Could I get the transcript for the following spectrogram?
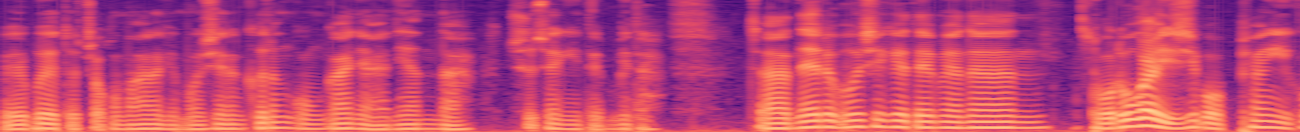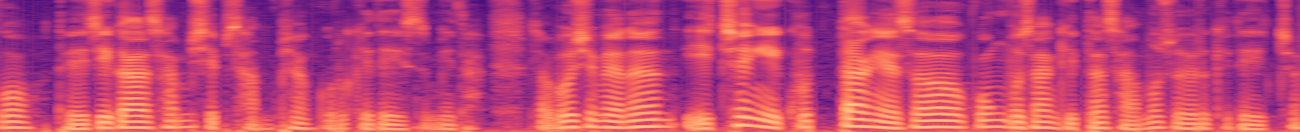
외부에도 조그마하게 모시는 그런 공간이 아니었나 추정이 됩니다. 자, 내려보시게 되면은 도로가 25평이고 대지가 33평 그렇게 되어 있습니다. 자, 보시면은 2층이 굿땅에서 공부상 기타 사무소 이렇게 되어 있죠.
